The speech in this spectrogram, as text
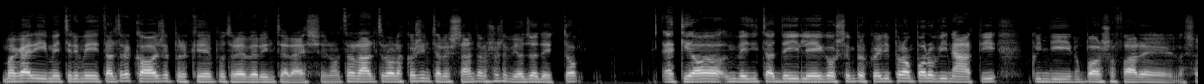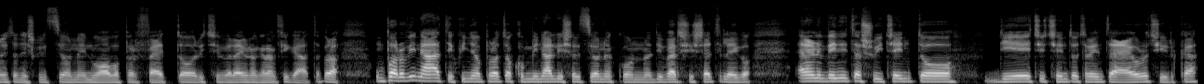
magari mettere in vendita altre cose perché potrei avere interesse. No? Tra l'altro la cosa interessante, non so se vi ho già detto, è che ho in vendita dei Lego, sempre quelli però un po' rovinati, quindi non posso fare la solita descrizione nuovo, perfetto, riceverei una gran figata, però un po' rovinati, quindi ho provato a combinarli in selezione con diversi set Lego, erano in vendita sui 110-130 euro circa,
